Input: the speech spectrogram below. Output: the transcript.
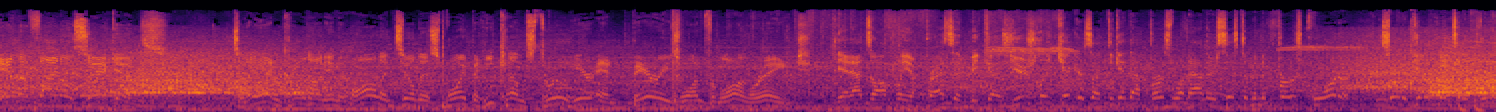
in the final seconds. So they hadn't called on him at all until this point, but he comes through here and buries one from long range. Yeah, that's awfully impressive because usually kickers like to get that first one out of their system in the first quarter, sort of get them into the flow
